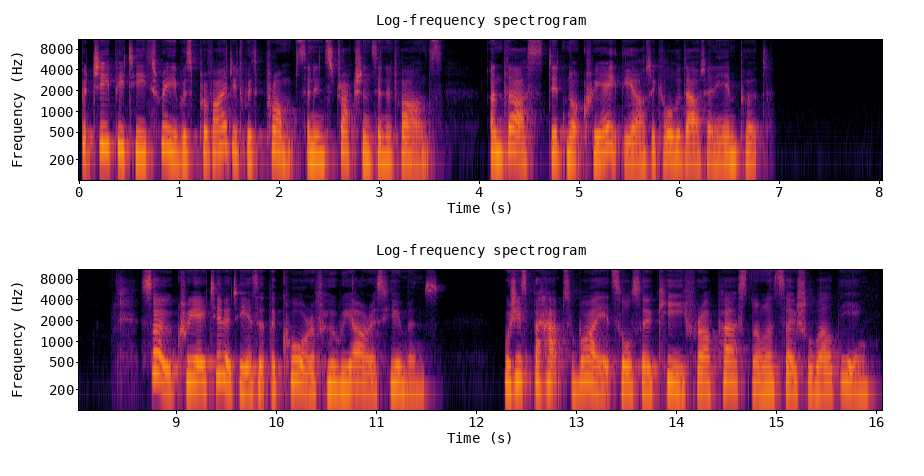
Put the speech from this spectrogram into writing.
But GPT 3 was provided with prompts and instructions in advance, and thus did not create the article without any input. So, creativity is at the core of who we are as humans, which is perhaps why it's also key for our personal and social well being.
